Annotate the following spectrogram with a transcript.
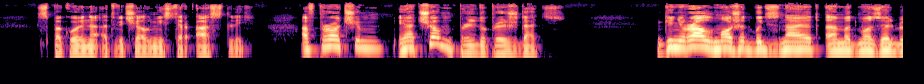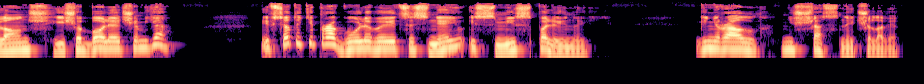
— спокойно отвечал мистер Астли. — А, впрочем, и о чем предупреждать? Генерал, может быть, знает о мадемуазель Бланш еще более, чем я, и все-таки прогуливается с нею и с мисс Полиной. Генерал — несчастный человек.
